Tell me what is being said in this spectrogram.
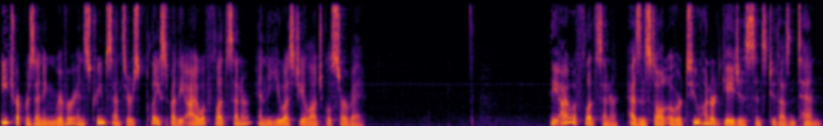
each representing river and stream sensors placed by the Iowa Flood Center and the U.S. Geological Survey. The Iowa Flood Center has installed over 200 gauges since 2010.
